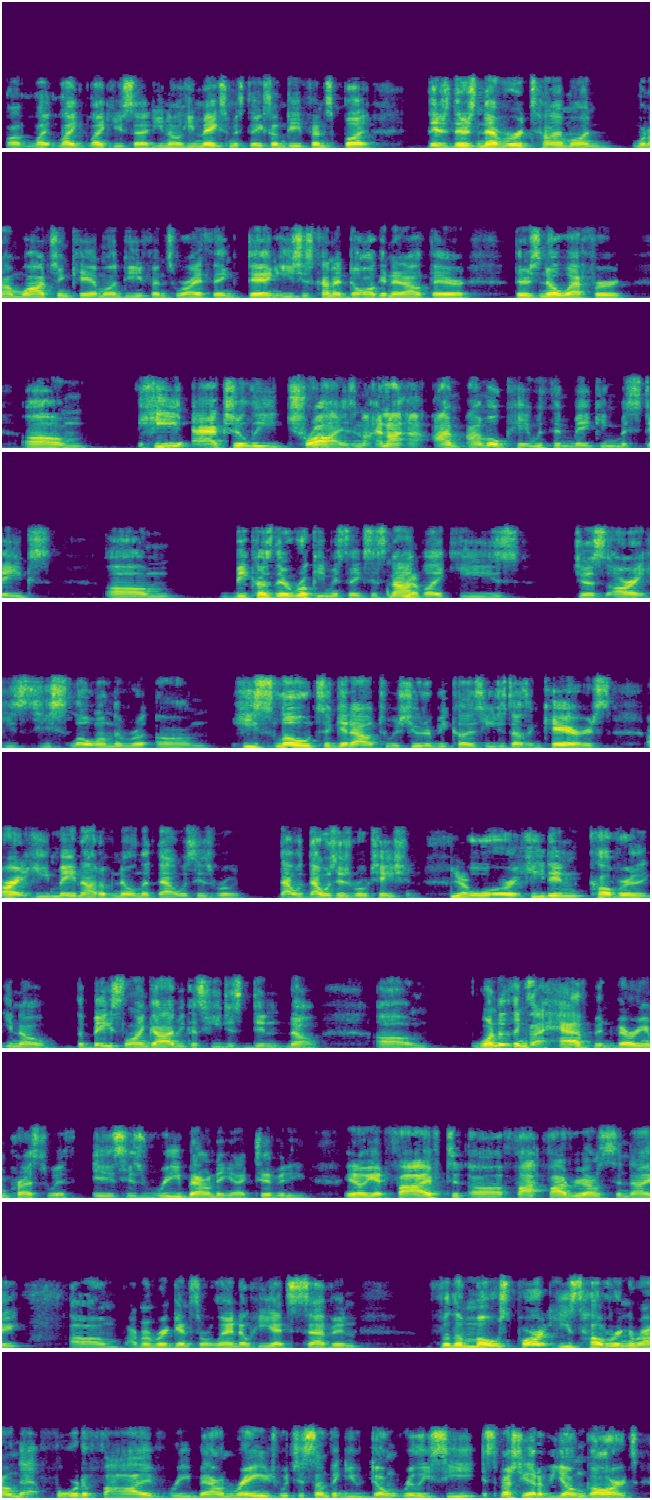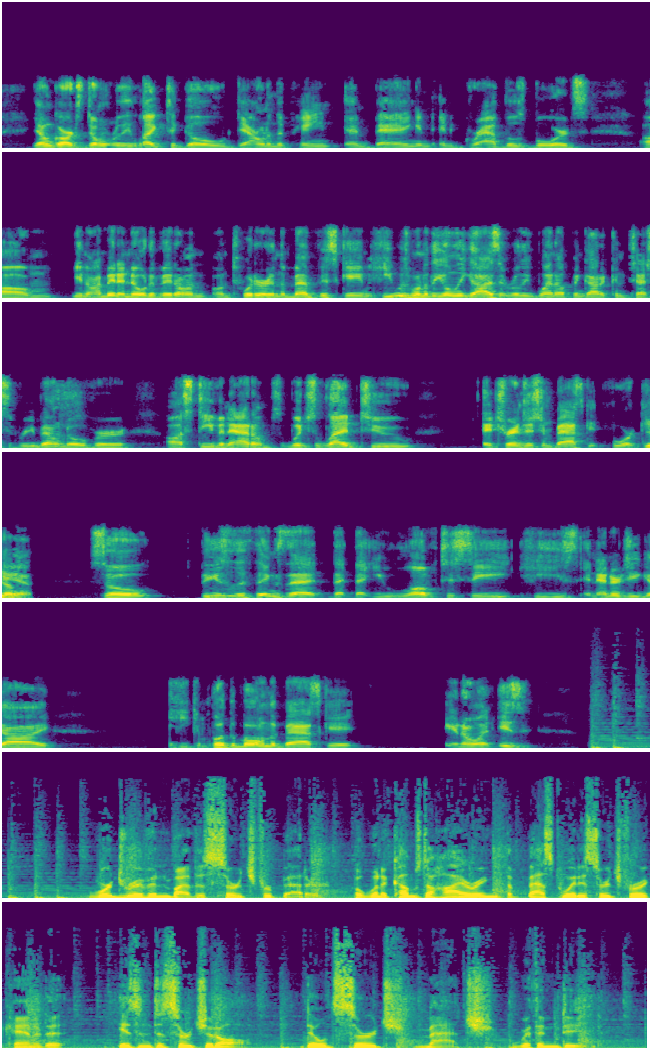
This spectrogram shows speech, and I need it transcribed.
like like like you said, you know, he makes mistakes on defense, but there's there's never a time on when I'm watching Cam on defense where I think, dang, he's just kind of dogging it out there. There's no effort. Um, he actually tries, and, and I, I'm I'm okay with him making mistakes um, because they're rookie mistakes. It's not yep. like he's just all right. He's he's slow on the um he's slow to get out to a shooter because he just doesn't care. It's all right. He may not have known that that was his ro- that was that was his rotation, yep. or he didn't cover you know the baseline guy because he just didn't know. Um, one of the things I have been very impressed with is his rebounding activity. You know, he had five to uh, five, five rebounds tonight. Um, I remember against Orlando, he had seven for the most part, he's hovering around that four to five rebound range, which is something you don't really see, especially out of young guards. Young guards don't really like to go down in the paint and bang and, and grab those boards. Um, you know, I made a note of it on, on Twitter in the Memphis game. He was one of the only guys that really went up and got a contested rebound over uh, Steven Adams, which led to a transition basket for Cam. Yep. So these are the things that, that that you love to see. He's an energy guy. He can put the ball in the basket you know, it is. We're driven by the search for better. But when it comes to hiring, the best way to search for a candidate isn't to search at all. Don't search match with Indeed.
